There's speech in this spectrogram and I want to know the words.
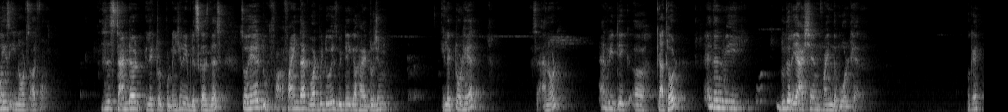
these E naughts are formed. This is standard electrode potential. We have discussed this. So here to find that what we do is we take a hydrogen electrode here, it's anode, and we take a cathode and then we do the reaction find the volt here. Okay?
